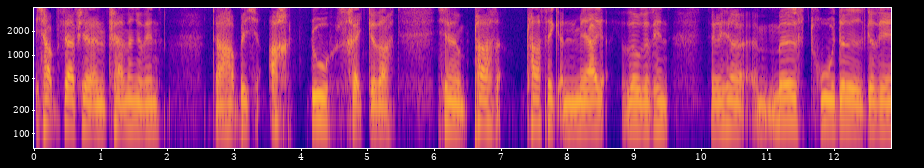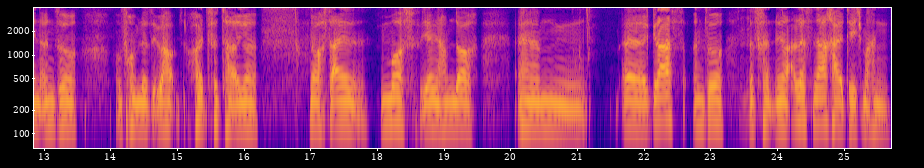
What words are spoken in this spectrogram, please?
Ich habe sehr viel im Fernsehen gesehen. Da habe ich, ach du Schreck gesagt, hier Plas Plastik im Meer so gesehen, hier Müllstrudel gesehen und so. Und warum das überhaupt heutzutage noch sein muss. Wir haben doch ähm, äh, Glas und so. Das könnten wir alles nachhaltig machen.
